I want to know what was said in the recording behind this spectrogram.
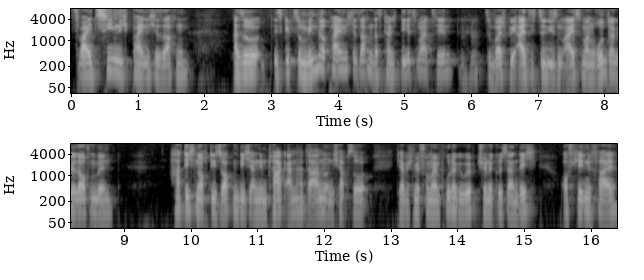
zwei ziemlich peinliche Sachen. Also es gibt so minder peinliche Sachen, das kann ich dir jetzt mal erzählen. Mhm. Zum Beispiel, als ich zu diesem Eismann runtergelaufen bin, hatte ich noch die Socken, die ich an dem Tag anhatte, an und ich habe so, die habe ich mir von meinem Bruder gewippt. Schöne Grüße an dich. Auf jeden Fall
